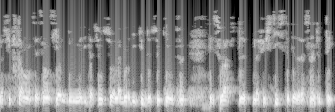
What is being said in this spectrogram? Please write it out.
la substance essentielle d'une méditation sur la béatitude de ceux qui ont faim et soif de la justice, c'est-à-dire de la sainteté.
